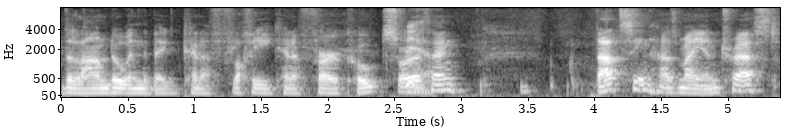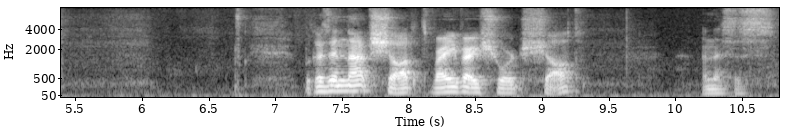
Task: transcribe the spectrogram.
the Lando in the big kind of fluffy kind of fur coat sort of thing. That scene has my interest because in that shot, it's a very very short shot, and this is.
